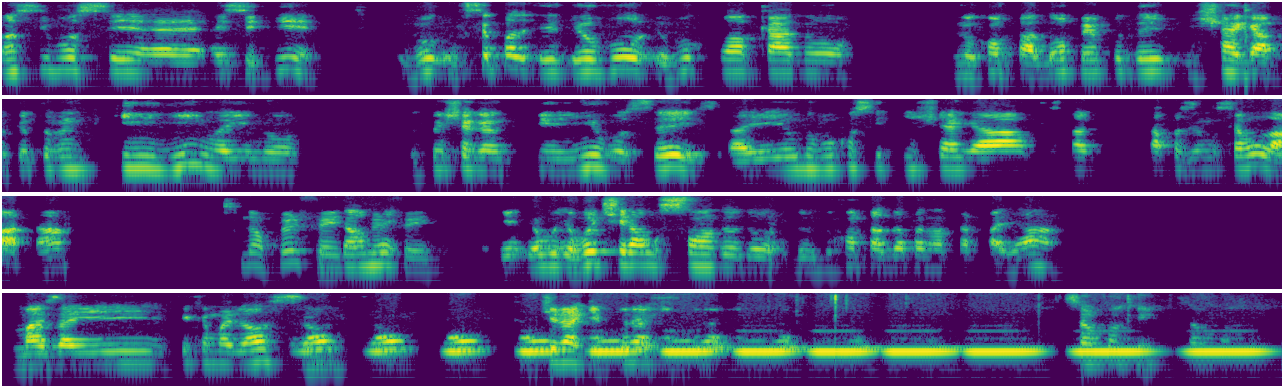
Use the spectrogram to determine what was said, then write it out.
antes de você é, exibir, você pode, eu, vou, eu vou colocar no, no computador para eu poder enxergar, porque eu estou vendo pequenininho aí no. Eu estou enxergando pequenininho vocês, aí eu não vou conseguir enxergar o que você está tá fazendo no celular, tá? Não, perfeito, então, perfeito. Eu, eu vou tirar o som do, do, do computador para não atrapalhar, mas aí fica melhor assim. Tira aqui, tira aqui. Só um pouquinho. Só um pouquinho.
